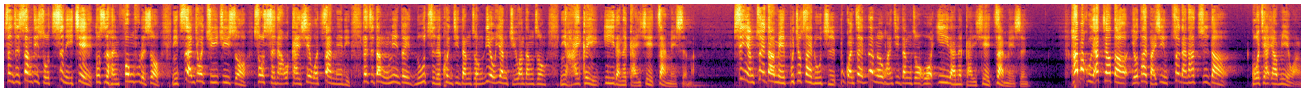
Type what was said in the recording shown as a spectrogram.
甚至上帝所赐你一切都是很丰富的时候，你自然就会举举手说：“神啊，我感谢，我赞美你。”但是，当我面对如此的困境当中，六样绝望当中，你还可以依然的感谢、赞美神吗？信仰最大美不就在如此？不管在任何环境当中，我依然的感谢、赞美神。哈巴谷要教导犹太百姓，虽然他知道。国家要灭亡，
